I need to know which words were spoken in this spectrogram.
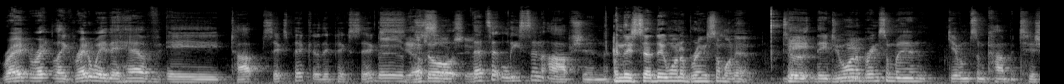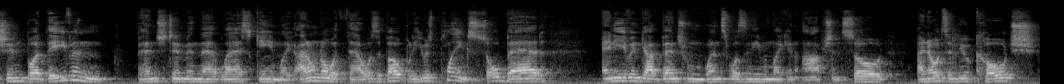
right right like right away they have a top six pick, or they pick six. They So six, yeah. that's at least an option. And they said they want to bring someone in. to- They, they do want to bring someone in, give them some competition, but they even benched him in that last game. Like I don't know what that was about, but he was playing so bad, and he even got benched when Wentz wasn't even like an option. So I know it's a new coach.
